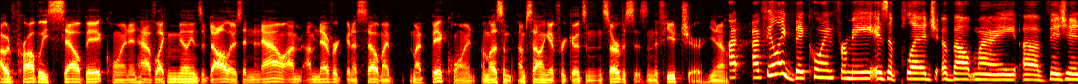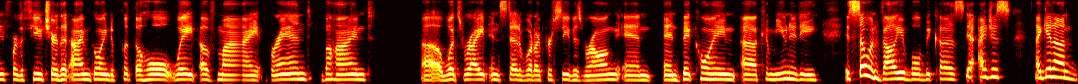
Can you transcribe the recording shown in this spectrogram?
I would probably sell Bitcoin and have like millions of dollars, and now I'm I'm never gonna sell my my Bitcoin unless I'm I'm selling it for goods and services in the future. You know. I, I feel like Bitcoin for me is a pledge about my uh, vision for the future that I'm going to put the whole weight of my brand behind uh, what's right instead of what I perceive as wrong. And and Bitcoin uh, community is so invaluable because yeah, I just I get on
